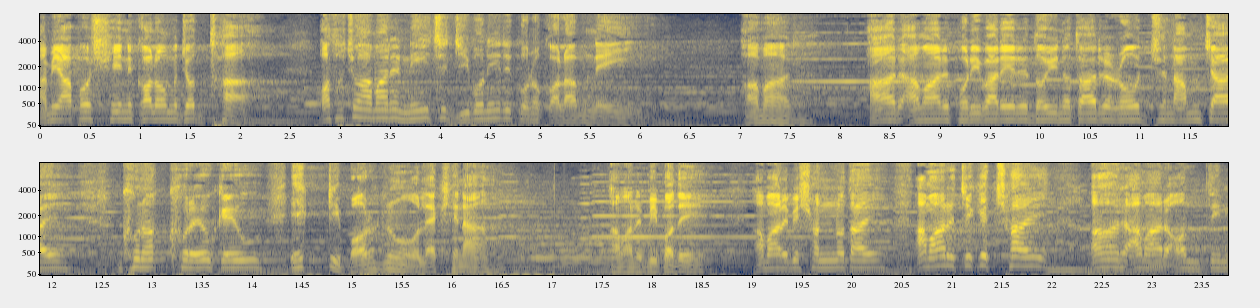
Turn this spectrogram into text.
আমি আপসহীন কলম যোদ্ধা। অথচ আমার নিজ জীবনের কোনো কলাম নেই। আমার আর আমার পরিবারের দৈনতার রোজ নাম চায়, ঘুণাক্ষরেও কেউ একটি বর্ণ লেখে না। আমার বিপদে আমার বিষণ্ণতায়, আমার চিকিৎসায়, আর আমার অন্তিম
